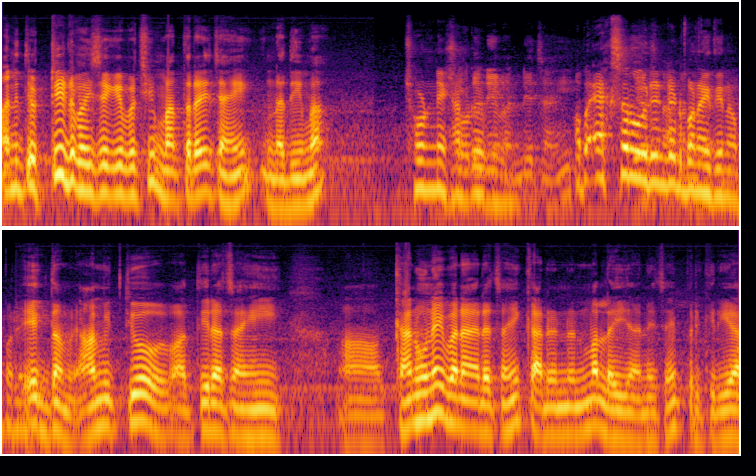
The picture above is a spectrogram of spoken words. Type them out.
अनि त्यो ट्रिट भइसकेपछि मात्रै चाहिँ नदीमा छोड्ने खालको अब एक्सन ओरिएन्टेड बनाइदिन पर्यो। एकदम। हामी त्योतिर चाहिँ कानुनै बनाएर चाहिँ कार्यान्वयनमा लैजाने चाहिँ प्रक्रिया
